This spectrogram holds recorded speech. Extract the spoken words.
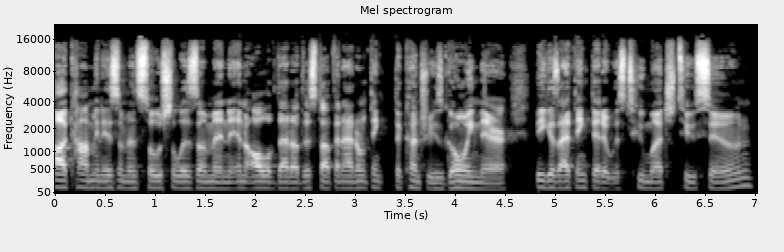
uh, communism and socialism and, and all of that other stuff. And I don't think the country is going there because I think that it was too much too soon.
